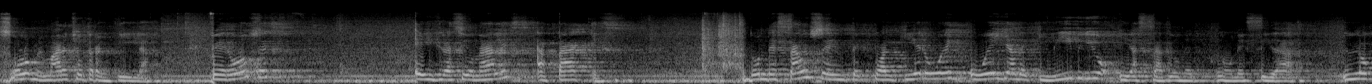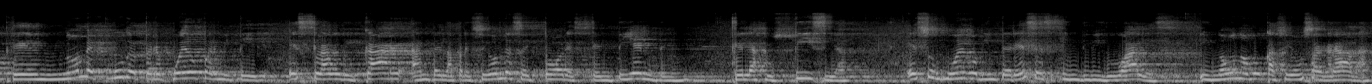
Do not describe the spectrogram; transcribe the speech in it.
solo me marcho tranquila feroces e irracionales ataques, donde está ausente cualquier huella de equilibrio y hasta de honestidad. Lo que no me pude puedo permitir es claudicar ante la presión de sectores que entienden que la justicia es un juego de intereses individuales y no una vocación sagrada.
